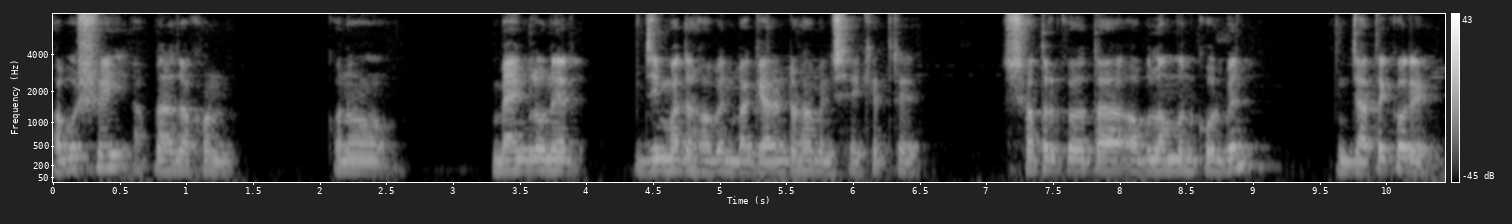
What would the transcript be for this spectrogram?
অবশ্যই আপনারা যখন কোনো ব্যাংক লোনের জিম্মাদার হবেন বা গ্যারান্টার হবেন, সেই ক্ষেত্রে সতর্কতা অবলম্বন করবেন। যাতে করে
